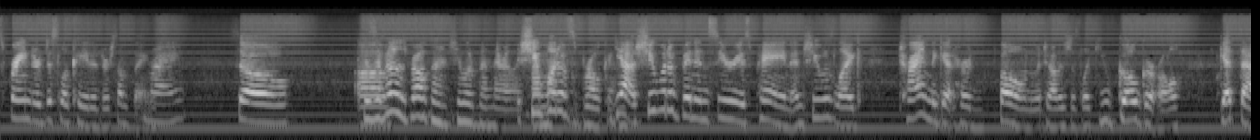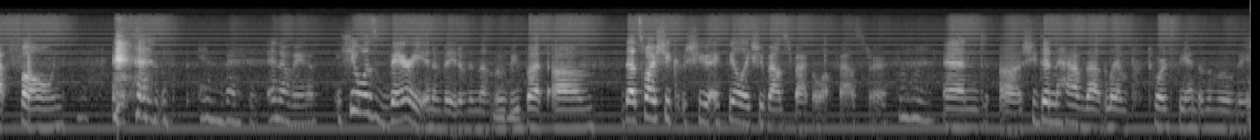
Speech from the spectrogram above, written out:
sprained or dislocated or something. Right. So. Because um, if it was broken, she would have been there like she would've- broken. Yeah, she would have been in serious pain, and she was like trying to get her phone, which I was just like, "You go, girl, get that phone." And Inventive, innovative. she was very innovative in that movie, Mhm. but um, that's why she she I feel like she bounced back a lot faster, Mm-hmm. and uh, she didn't have that limp towards the end of the movie.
